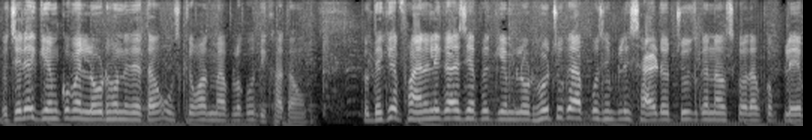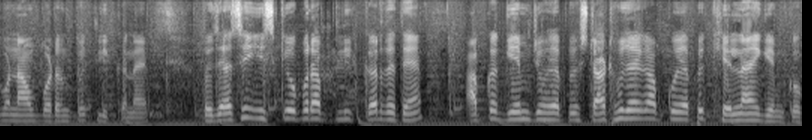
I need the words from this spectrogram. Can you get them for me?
तो चलिए गेम को मैं लोड होने देता हूँ, उसके बाद मैं आप लोग को दिखाता हूँ। तो देखिए फाइनली गाइस यहाँ पे गेम लोड हो चुका है, आपको सिंपली साइड और चूज़ करना है, उसके बाद आपको प्ले बनाओ बटन पे क्लिक करना है। तो जैसे ही इसके ऊपर आप क्लिक कर देते हैं, आपका गेम जो है, यहाँ पे स्टार्ट हो जाएगा, आपको यहाँ पे खेलना है गेम को।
